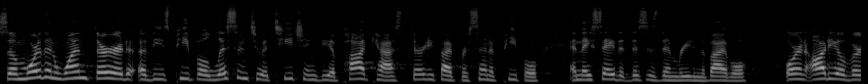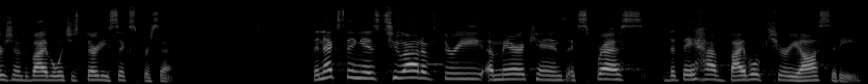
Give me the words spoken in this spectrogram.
So, more than one third of these people listen to a teaching via podcast, 35% of people, and they say that this is them reading the Bible, or an audio version of the Bible, which is 36%. The next thing is two out of three Americans express that they have Bible curiosity.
